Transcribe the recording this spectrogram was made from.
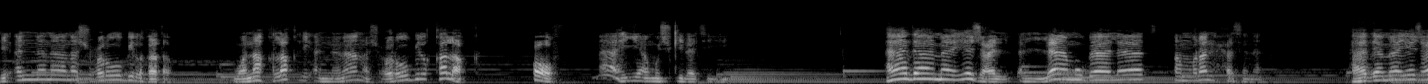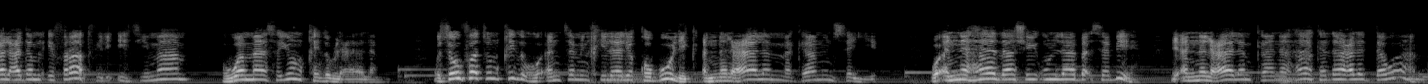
لأننا نشعر بالغضب. ونقلق لأننا نشعر بالقلق. أوف ما هي مشكلتي؟ هذا ما يجعل اللامبالاة أمرا حسنا. هذا ما يجعل عدم الإفراط في الاهتمام هو ما سينقذ العالم. وسوف تنقذه أنت من خلال قبولك أن العالم مكان سيء. وأن هذا شيء لا بأس به لأن العالم كان هكذا على الدوام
